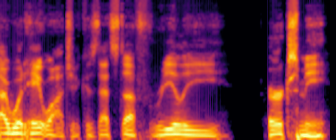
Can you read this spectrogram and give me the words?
I would hate watch it because that stuff really irks me,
